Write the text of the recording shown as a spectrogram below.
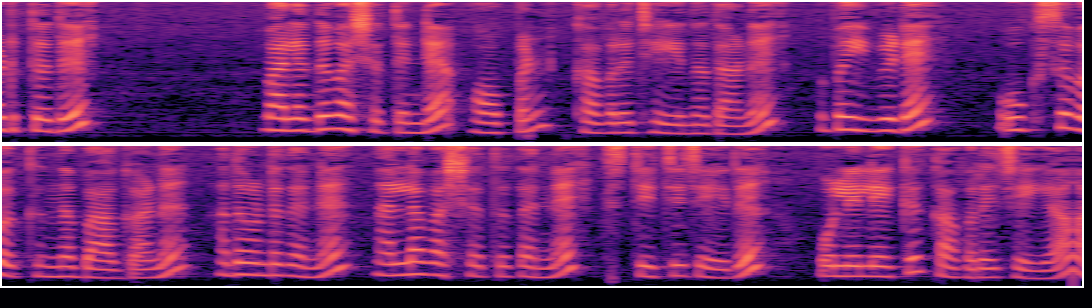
അടുത്തത് വലതുവശത്തിന്റെ ഓപ്പൺ കവർ ചെയ്യുന്നതാണ്. അപ്പോൾ ഇവിടെ ഊക്സ് വെക്കുന്ന ഭാഗമാണ് അതുകൊണ്ട് തന്നെ നല്ല വശത്ത് തന്നെ സ്റ്റിച്ച് ചെയ്ത് ഉള്ളിലേക്ക് കവർ ചെയ്യാം.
